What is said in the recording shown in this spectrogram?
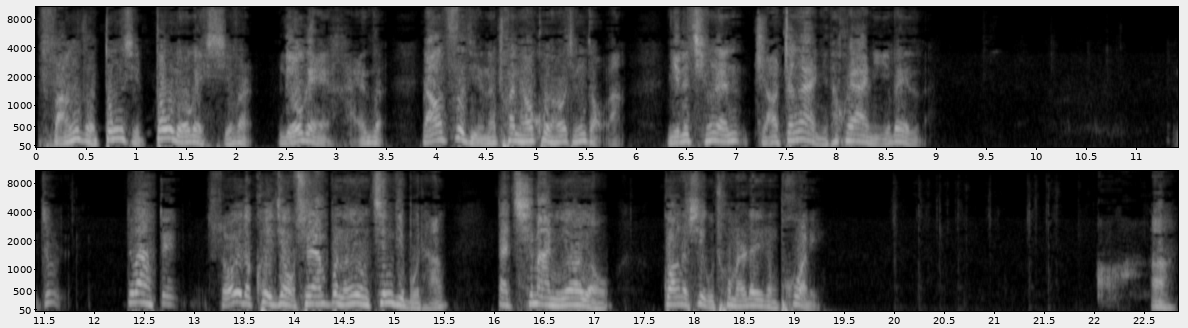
房子、东西都留给媳妇儿，留给孩子，然后自己呢穿条裤头行走了。你的情人只要真爱你，他会爱你一辈子的，就是，对吧？对，所谓的愧疚虽然不能用经济补偿，但起码你要有光着屁股出门的这种魄力哦，啊。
